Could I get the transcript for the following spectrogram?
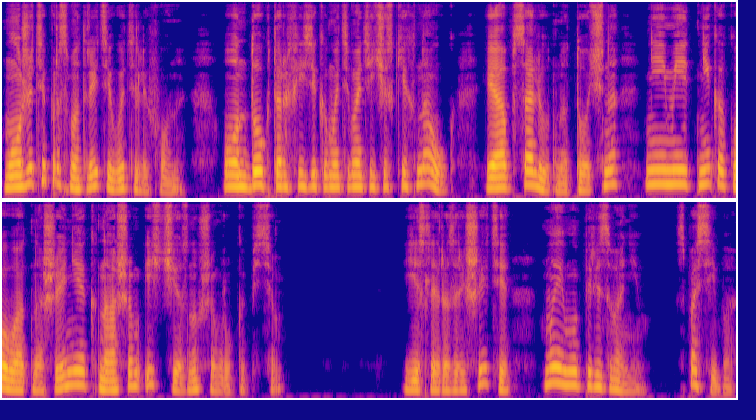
Можете просмотреть его телефоны. Он доктор физико-математических наук и абсолютно точно не имеет никакого отношения к нашим исчезнувшим рукописям. Если разрешите, мы ему перезвоним. Спасибо.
